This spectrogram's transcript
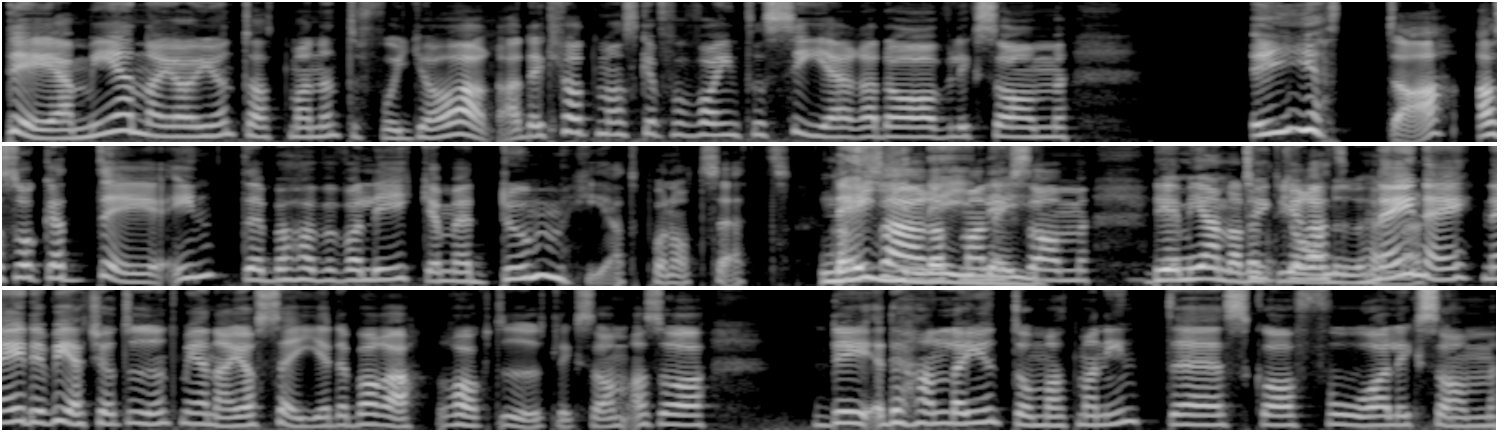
det menar jag ju inte att man inte får göra. Det är klart man ska få vara intresserad av liksom yta, alltså och att det inte behöver vara lika med dumhet på något sätt. Nej, alltså så här nej, att man nej. liksom Det menade inte jag att, nu heller. nej nej, nej det vet jag att du inte menar, jag säger det bara rakt ut liksom. Alltså det, det handlar ju inte om att man inte ska få liksom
